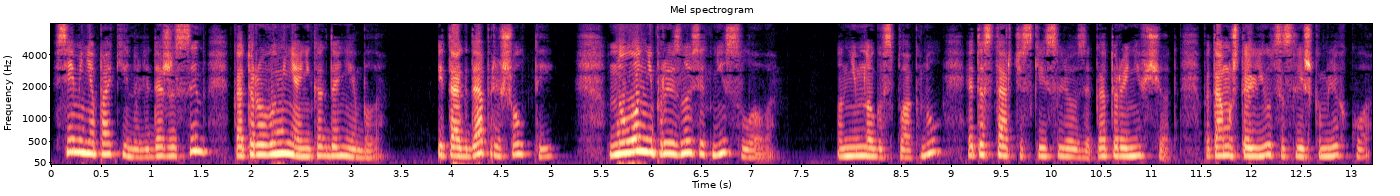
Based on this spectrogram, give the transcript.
Все меня покинули, даже сын, которого у меня никогда не было. И тогда пришел ты. Но он не произносит ни слова». Он немного всплакнул, это старческие слезы, которые не в счет, потому что льются слишком легко.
